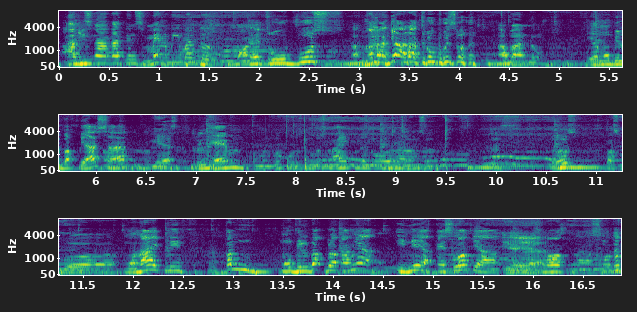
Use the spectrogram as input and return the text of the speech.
abis ngangkatin semen apa gimana tuh? mana trubus kan aja lah trubus. Apaan dong? ya mobil bak biasa Iya. BM temen gue kurus-kurus naik udah dua orang terus pas gue mau naik nih kan mobil bak belakangnya ini ya kayak slot ya. Iya, kayak iya. slot. Nah slotnya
